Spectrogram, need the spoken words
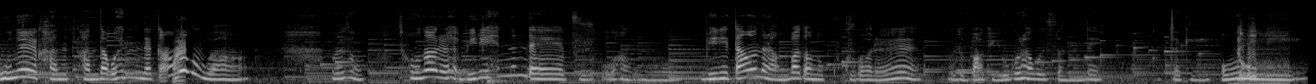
오늘 간, 간다고 했는데 까먹은 거야. 그래서 전화를 해- 미리 했는데 불구하고 미리 다운을 안 받아놓고 그거를 그래서 막 욕을 하고 있었는데 갑자기 어머님이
